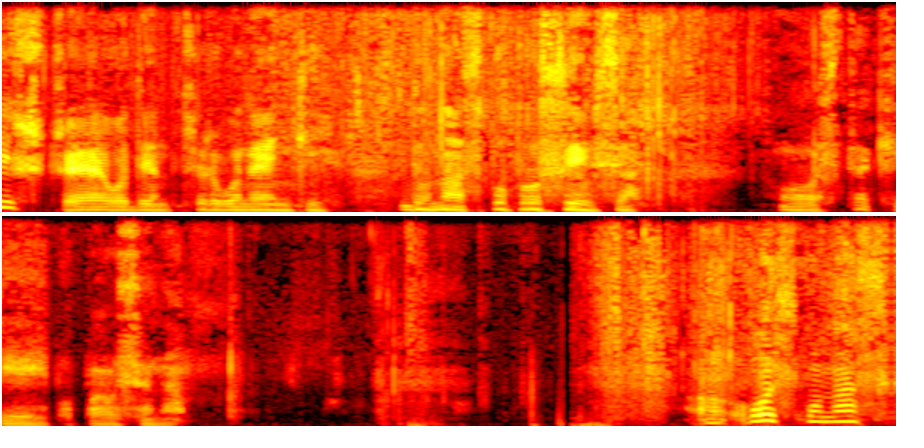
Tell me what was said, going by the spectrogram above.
І ще один червоненький до нас попросився. Ось такий попався нам. А ось у нас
